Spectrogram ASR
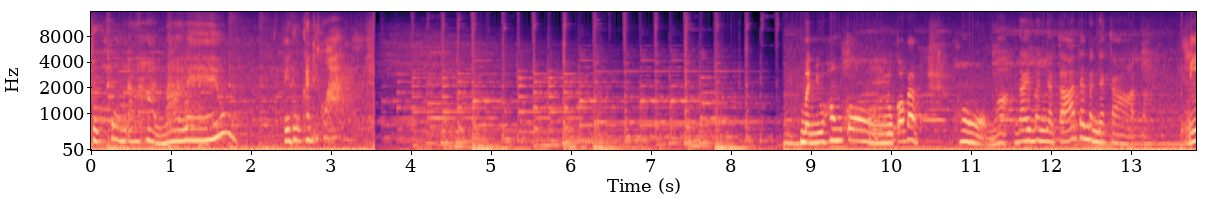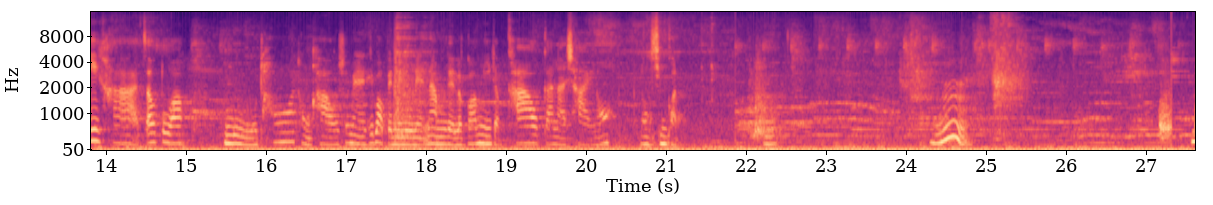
ทุกคนอาหารมาแล้ว ไปดูกันดีกว่า เหมือนอยู่ฮ่องกงแล้วก็แบบหอมอะได้บรรยากาศได้บรรยากาศอะนี่ค่ะ เจ้าตัวหมูทอดของเขาใช่ไหมที่บอกเป็นเมนูแนะนำเลย แล้วก็มีกับข้าวกานาชัยเนาะลองชิมก่อน อืมอืมอ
